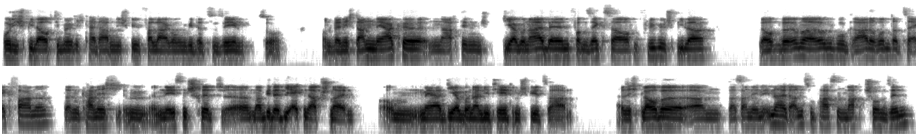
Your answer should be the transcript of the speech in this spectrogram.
wo die Spieler auch die Möglichkeit haben, die Spielverlagerung wieder zu sehen. So. Und wenn ich dann merke, nach den Diagonalbällen vom Sechser auf den Flügelspieler, laufen wir immer irgendwo gerade runter zur Eckfahne, dann kann ich im, im nächsten Schritt äh, mal wieder die Ecken abschneiden, um mehr Diagonalität im Spiel zu haben. Also ich glaube, ähm, das an den Inhalt anzupassen, macht schon Sinn.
